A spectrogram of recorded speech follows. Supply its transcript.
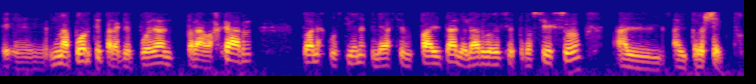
eh, un aporte para que puedan trabajar todas las cuestiones que le hacen falta a lo largo de ese proceso al, al proyecto.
